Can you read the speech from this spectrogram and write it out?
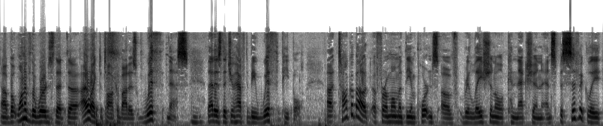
Uh, but one of the words that uh, I like to talk about is withness. Mm. That is, that you have to be with people. Uh, talk about, uh, for a moment, the importance of relational connection and specifically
